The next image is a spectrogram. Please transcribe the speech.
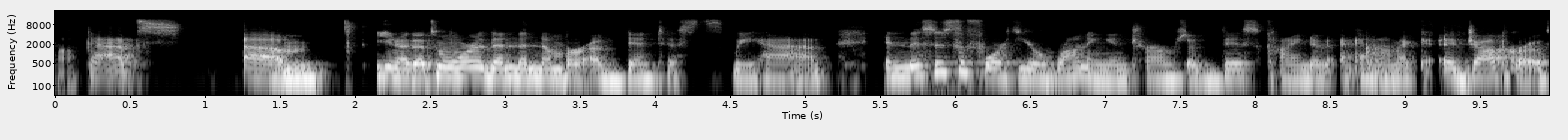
Wow. That's um, you know, that's more than the number of dentists we have. And this is the fourth year running in terms of this kind of economic uh, job growth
